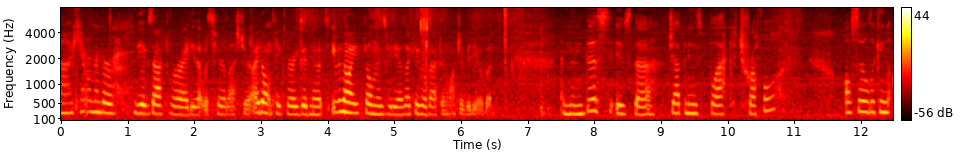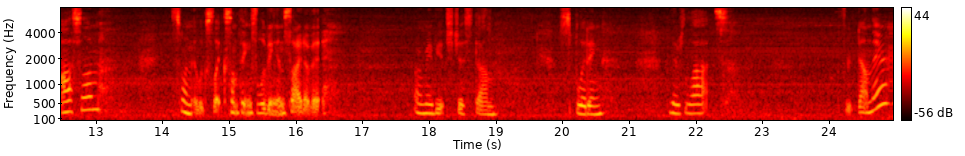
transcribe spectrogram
Uh, I can't remember the exact variety that was here last year. I don't take very good notes. Even though I film these videos, I could go back and watch a video, but... And then this is the Japanese black truffle. Also looking awesome. This one, it looks like something's living inside of it or maybe it's just um, splitting. There's lots of fruit down there.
